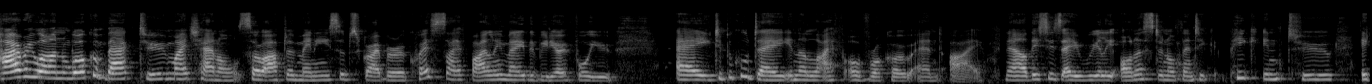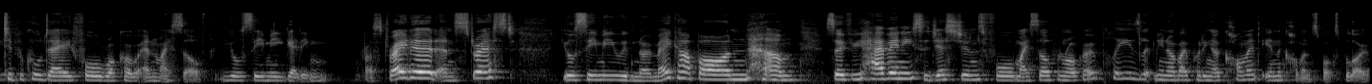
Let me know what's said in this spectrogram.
Hi everyone, welcome back to my channel. So after many subscriber requests, I finally made the video for you. A typical day in the life of Rocco and I. Now this is a really honest and authentic peek into a typical day for Rocco and myself. You'll see me getting frustrated and stressed, You'll see me with no makeup on. Um, so if you have any suggestions for myself and Rocco, please let me know by putting a comment in the comments box below.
